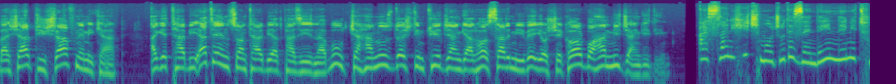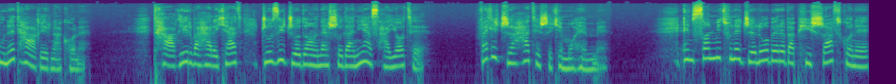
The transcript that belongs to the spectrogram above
بشر پیشرفت نمی کرد اگه طبیعت انسان تربیت پذیر نبود که هنوز داشتیم توی جنگل ها سر میوه یا شکار با هم می جنگیدیم اصلا هیچ موجود زنده ای نمی‌تونه تغییر نکنه. تغییر و حرکت جزی جدا نشدنی از حیاته ولی جهتشه که مهمه. انسان می‌تونه جلو بره و پیشرفت کنه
